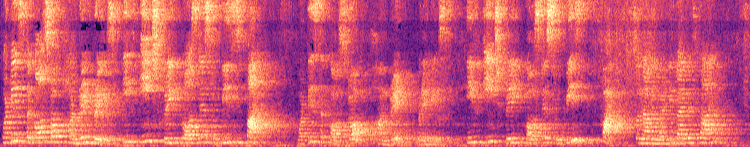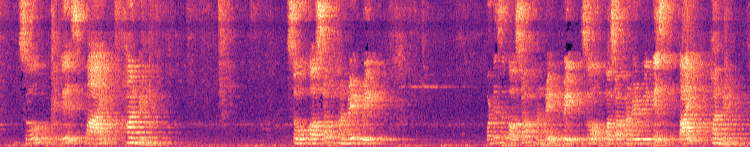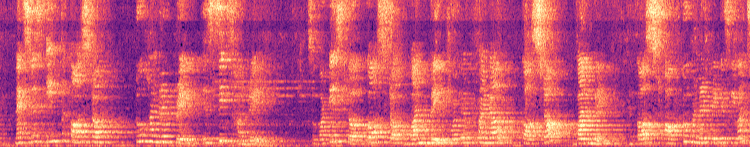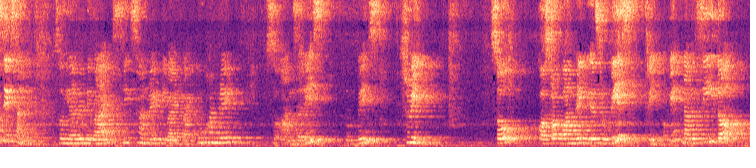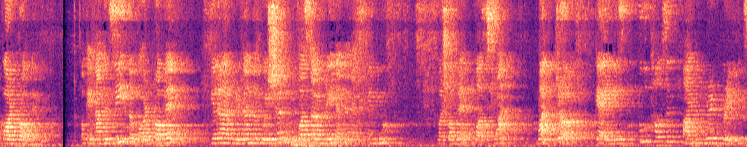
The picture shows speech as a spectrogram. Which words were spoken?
What is the cost of 100 bricks if each brick cost is rupees 5? What is the cost of 100 bricks if each brick cost is rupees 5? So now we multiply with 5. So it is 500. So cost of 100 brick. What is the cost of 100 brick? So cost of 100 brick is 500. Next is if the cost of 200 brick is 600. So what is the cost of one brick? What we have to find out? Cost of one brick. Cost of 200 brick is given 600. So here we divide 600 divided by 200. So answer is rupees 3. So cost of one brick is rupees 3. Okay. Now we'll see the word problem. Okay, now we'll see the word problem. Here I have written the question. First I will read and then I explain you. Word problem. First one. One truck carries 2500 bricks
